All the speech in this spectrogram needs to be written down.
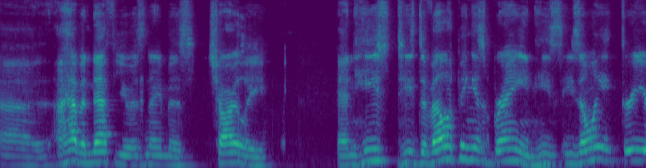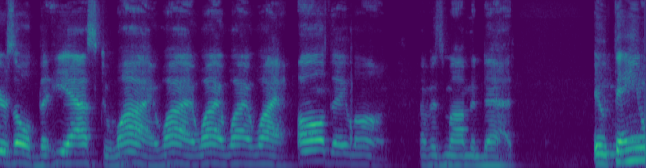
uh, I have a nephew, his name is Charlie, and he's he's developing his brain. He's he's only three years old, but he asked why, why, why, why, why all day long of his mom and dad. Eu tenho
